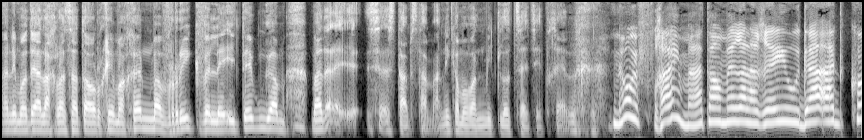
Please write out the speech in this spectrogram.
אני מודה על הכנסת האורחים, אכן מבריק ולעיתים גם... סתם, סתם, אני כמובן מתלוצץ איתכם. נו, אפרים, מה אתה אומר על הרי יהודה עד כה?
